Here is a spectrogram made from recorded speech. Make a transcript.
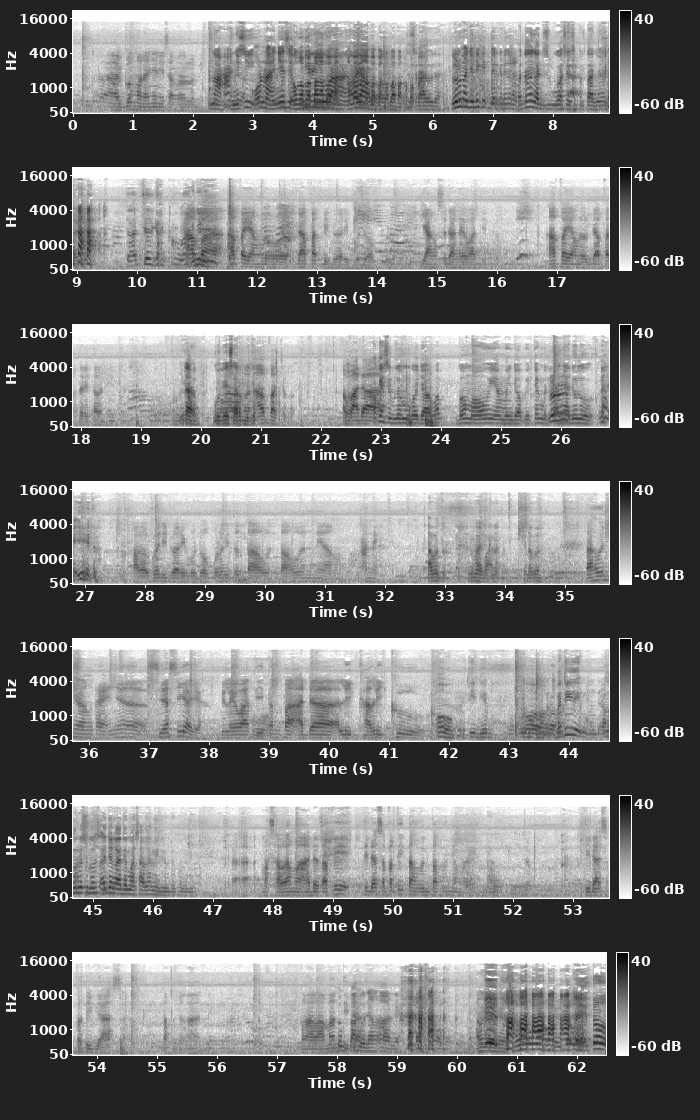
Ah, gue mau nanya nih sama lu nih. nah hanya sih Mau nanya sih? Oh nggak apa-apa, nggak apa-apa, nggak apa-apa, nggak apa-apa, nggak apa-apa, nggak apa-apa. udah Lu lu maju dikit biar kedengeran. padahal nggak di sebuah sesi pertanyaan Cacat gak kuat. Apa apa yang lo dapat di 2020 yang sudah lewat itu? Apa yang lo dapat dari tahun itu? Bentar, gue geser dikit. Apa coba? Apa ada oke sebelum gue jawab gue mau yang menjawab itu yang bertanya dulu Nah iya itu. Kalau gue di 2020 itu tahun-tahun yang aneh. Apa tuh? Gimana? Kenapa? Kenapa? Tahun yang kayaknya sia-sia ya, dilewati tanpa ada lika-liku. oh berarti dia oh berarti lurus-lurus aja nggak ada masalah nih 2020 ini Ya, masalah mah ada tapi tidak seperti tahun-tahun yang lainnya. Gitu. Tidak seperti biasa. Tahun yang aneh. Pengalaman Itu tidak. tahun yang aneh. oke oke Oh, itu itu.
